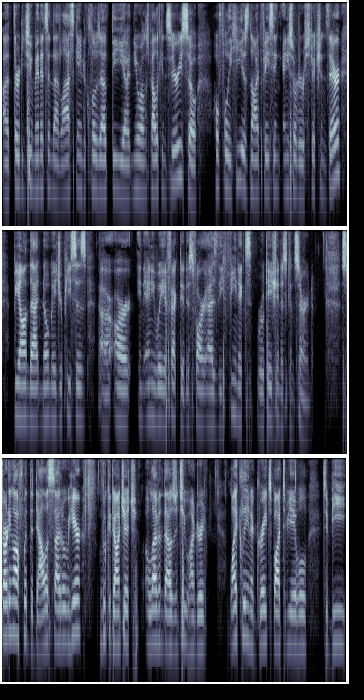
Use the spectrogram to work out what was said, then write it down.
uh, 32 minutes in that last game to close out the uh, New Orleans Pelicans series. So Hopefully, he is not facing any sort of restrictions there. Beyond that, no major pieces uh, are in any way affected as far as the Phoenix rotation is concerned. Starting off with the Dallas side over here, Luka Doncic, 11,200, likely in a great spot to be able to be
